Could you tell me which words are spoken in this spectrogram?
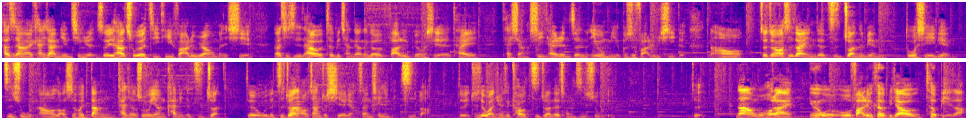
他是想来看一下年轻人，所以他出了几题法律让我们写。那其实他有特别强调，那个法律不用写太太详细、太认真，因为我们也不是法律系的。然后最重要是在你的自传那边多写一点字数，然后老师会当看小说一样看你的自传。对，我的自传好像就写了两三千字吧。对，就是完全是靠自传在冲字数的。对，那我后来因为我我法律课比较特别啦。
